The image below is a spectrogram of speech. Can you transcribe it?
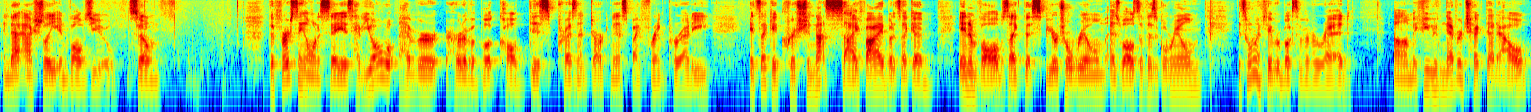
and that actually involves you. So the first thing I want to say is have you all ever heard of a book called This Present Darkness by Frank Peretti? It's like a Christian, not sci-fi, but it's like a it involves like the spiritual realm as well as the physical realm. It's one of my favorite books I've ever read. Um, if you have never checked that out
